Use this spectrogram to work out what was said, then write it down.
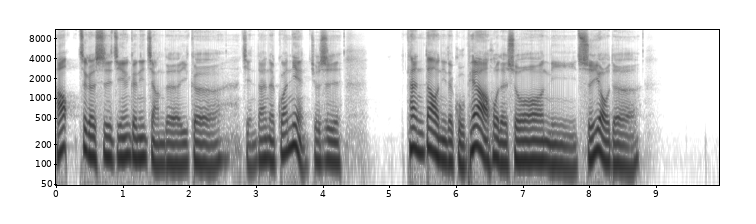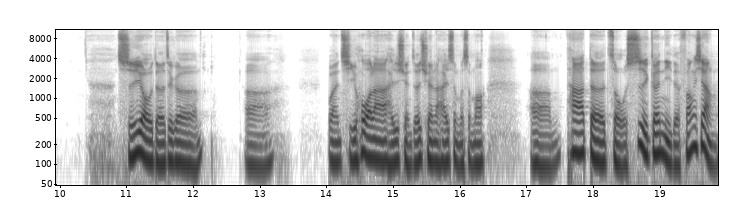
好，这个是今天跟你讲的一个简单的观念，就是看到你的股票或者说你持有的持有的这个呃，不管期货啦，还是选择权啦，还是什么什么，呃，它的走势跟你的方向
